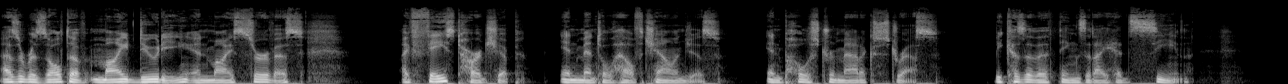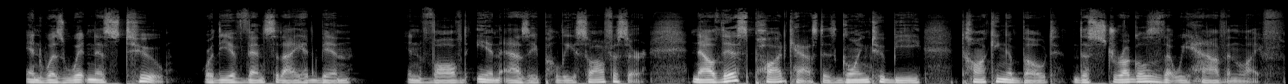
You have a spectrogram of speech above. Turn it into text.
As a result of my duty and my service, I faced hardship and mental health challenges and post traumatic stress because of the things that I had seen and was witness to, or the events that I had been involved in as a police officer. Now, this podcast is going to be talking about the struggles that we have in life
